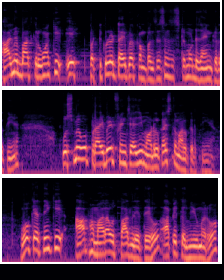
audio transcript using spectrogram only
आज मैं बात करूँगा कि एक पर्टिकुलर टाइप का कंपनसेशन सिस्टम वो डिज़ाइन करती हैं। उसमें वो प्राइवेट फ्रेंचाइजी मॉडल का इस्तेमाल करती हैं। वो कहती हैं कि आप हमारा उत्पाद लेते हो, आप एक कंज्यूमर हो,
